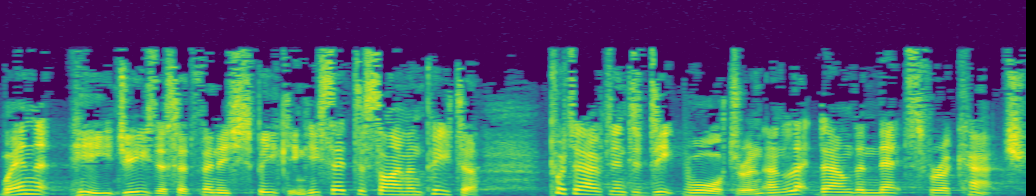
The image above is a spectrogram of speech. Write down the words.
When he, Jesus, had finished speaking, he said to Simon Peter, put out into deep water and, and let down the nets for a catch.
